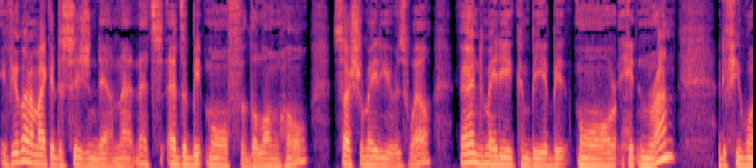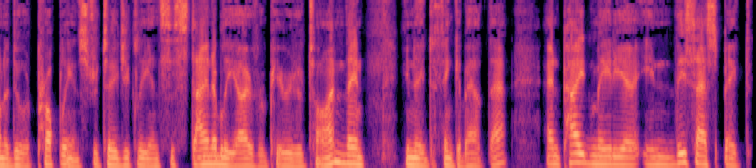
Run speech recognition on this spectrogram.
if you're going to make a decision down that, that's, that's a bit more for the long haul. Social media as well. Earned media can be a bit more hit and run. But if you want to do it properly and strategically and sustainably over a period of time, then you need to think about that. And paid media in this aspect,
